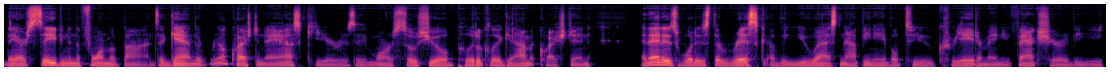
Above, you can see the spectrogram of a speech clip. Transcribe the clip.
they are saving in the form of bonds. Again, the real question to ask here is a more socio political economic question. And that is what is the risk of the US not being able to create or manufacture the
